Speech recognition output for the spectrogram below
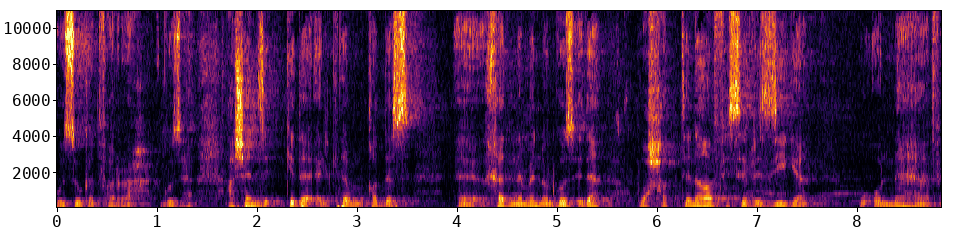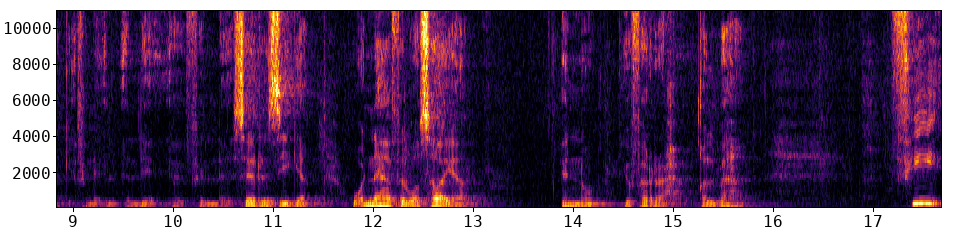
والزوجة تفرح جوزها. عشان كده الكتاب المقدس آه، خدنا منه الجزء ده وحطيناه في سر الزيجة وقلناها في في سر الزيجة وقلناها في الوصايا إنه يفرح قلبها. في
